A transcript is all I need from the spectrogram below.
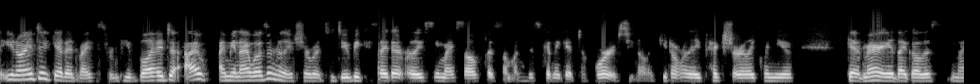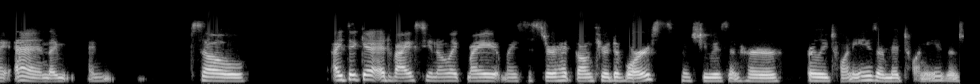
you know i did get advice from people. I did, I, I mean i wasn't really sure what to do because i didn't really see myself as someone who's going to get divorced you know like you don't really picture like when you get married like oh this might end. I'm i'm so i did get advice you know like my my sister had gone through a divorce when she was in her early 20s or mid 20s and,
